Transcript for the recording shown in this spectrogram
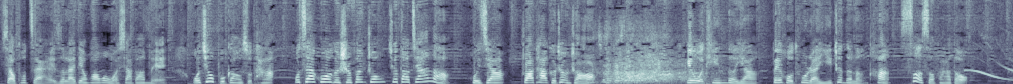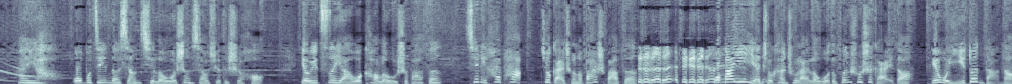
小兔崽子来电话问我下班没，我就不告诉他。我再过个十分钟就到家了，回家抓他个正着。给我听的呀，背后突然一阵的冷汗，瑟瑟发抖。哎呀，我不禁的想起了我上小学的时候，有一次呀，我考了五十八分，心里害怕，就改成了八十八分。我妈一眼就看出来了，我的分数是改的，给我一顿打呢。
